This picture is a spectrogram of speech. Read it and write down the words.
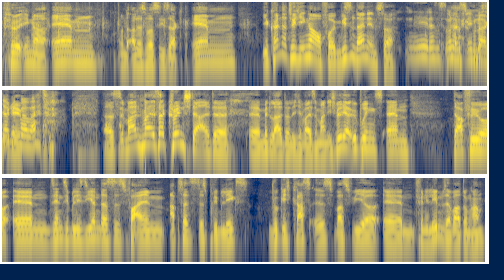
für Inga ähm, und alles, was sie sagt. Ähm, ihr könnt natürlich Inga auch folgen. Wie ist denn dein Insta? Nee, das ist Das ist unangenehm. unangenehm. Ich mal weiter. Das, manchmal ist er cringe, der alte äh, mittelalterliche weise Mann. Ich will ja übrigens ähm, dafür ähm, sensibilisieren, dass es vor allem abseits des Privilegs wirklich krass ist, was wir ähm, für eine Lebenserwartung haben.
